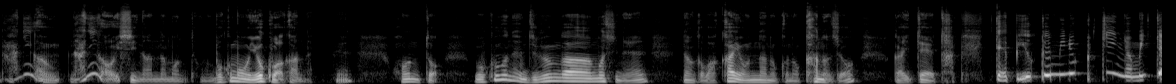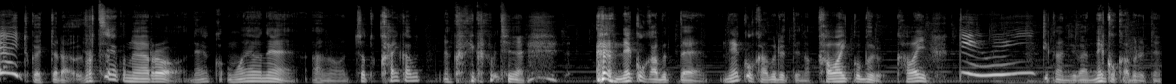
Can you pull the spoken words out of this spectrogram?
何が何が美味しいのあんなもんって僕もよくわかんない、ね、本当。僕もね自分がもしねなんか若い女の子の彼女がいて「タピオカミルクティー飲みたい!」とか言ったら「うるせえこの野郎、ね、お前はねあのちょっと買いかぶって買いかぶってない。猫かぶって猫かぶるっていうのは可愛いこぶる。可愛いキウイって感じが猫かぶるって。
